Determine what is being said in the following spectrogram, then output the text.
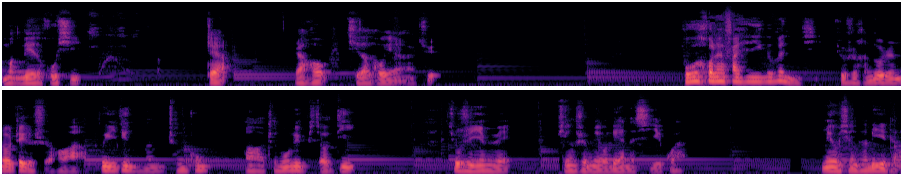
猛烈的呼吸，这样，然后提到头顶上去。不过后来发现一个问题，就是很多人到这个时候啊，不一定能成功啊，成功率比较低，就是因为平时没有练的习惯。没有形成力量，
